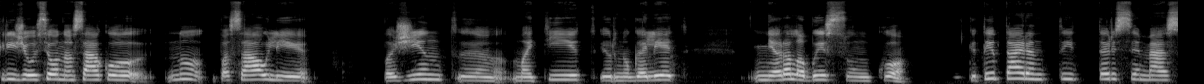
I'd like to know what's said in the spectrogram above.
kryžiaus Jonas sako, nu, pasaulį pažint, matyt ir nugalėti nėra labai sunku. Kitaip tariant, tai tarsi mes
